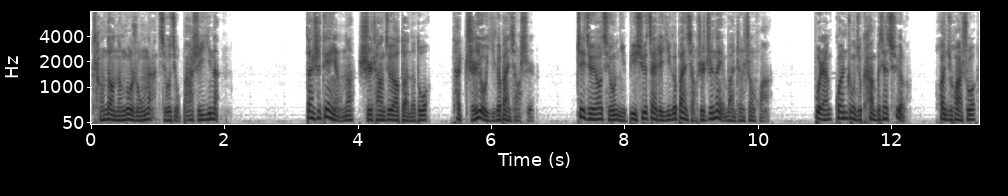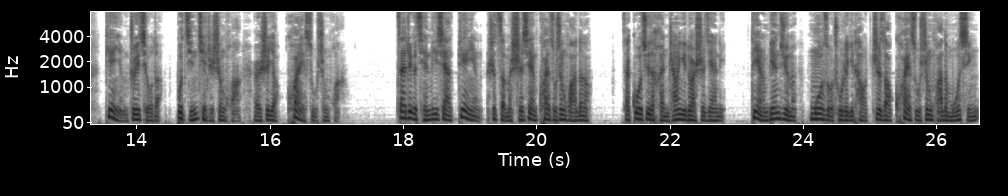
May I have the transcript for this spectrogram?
长到能够容纳九九八十一难。但是电影呢，时长就要短得多，它只有一个半小时。这就要求你必须在这一个半小时之内完成升华，不然观众就看不下去了。换句话说，电影追求的不仅仅是升华，而是要快速升华。在这个前提下，电影是怎么实现快速升华的呢？在过去的很长一段时间里，电影编剧们摸索出了一套制造快速升华的模型。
